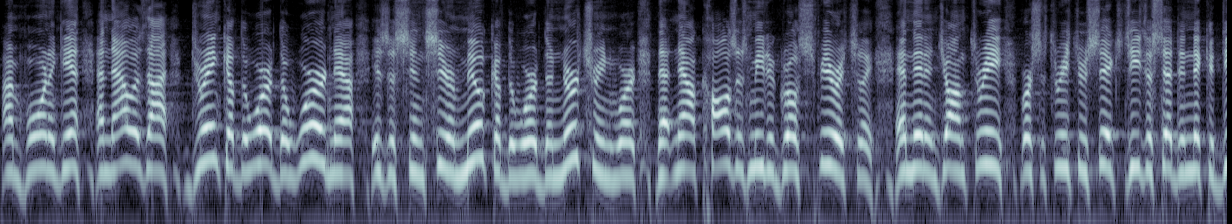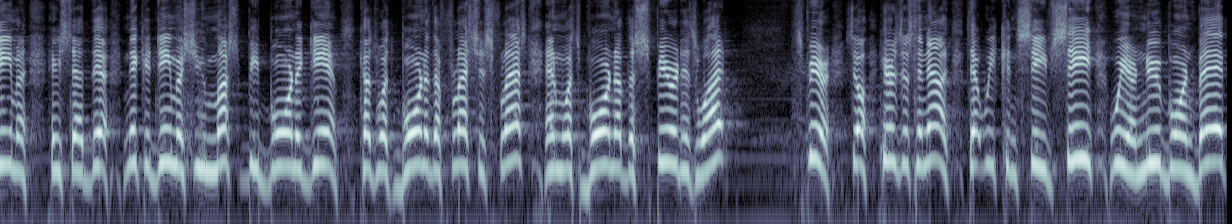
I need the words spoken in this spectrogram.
I'm born again, and now as I drink of the word, the word now is the sincere milk of the word, the nurturing word that now causes me to grow spiritually. And then in John 3, verses 3 through 6, Jesus said to Nicodemus, He said, there, Nicodemus, you must be born again, because what's born of the flesh is flesh, and what's born of the spirit is what? Spirit. So here's this analogy that we conceive seed, we are newborn babe,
